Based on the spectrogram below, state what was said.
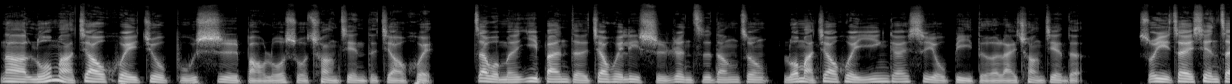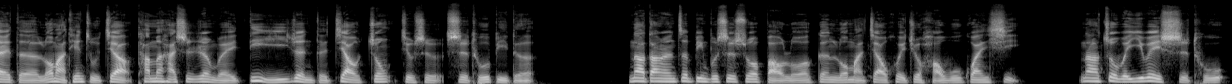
那罗马教会就不是保罗所创建的教会，在我们一般的教会历史认知当中，罗马教会应该是由彼得来创建的，所以在现在的罗马天主教，他们还是认为第一任的教宗就是使徒彼得。那当然，这并不是说保罗跟罗马教会就毫无关系。那作为一位使徒，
